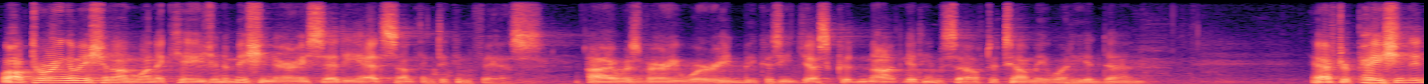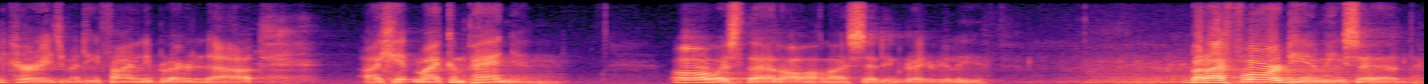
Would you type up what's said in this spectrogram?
While touring a mission on one occasion, a missionary said he had something to confess. I was very worried because he just could not get himself to tell me what he had done. After patient encouragement, he finally blurted out, I hit my companion. Oh, is that all? I said in great relief. But I floored him, he said.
